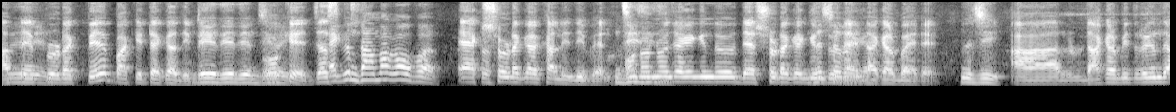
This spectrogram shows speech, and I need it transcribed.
হাতে প্রোডাক্ট পেয়ে বাকি টাকা দিবেন। দিয়ে দিয়ে দিন ওকে জাস্ট একদম দামাকা অফার একশো টাকা খালি দিবেন। অন্যান্য জায়গায় কিন্তু দেড়শো টাকা কিন্তু নেয় ঢাকার বাইরে। জি। আর ঢাকার ভিতরে কিন্তু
